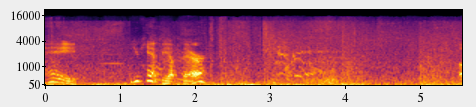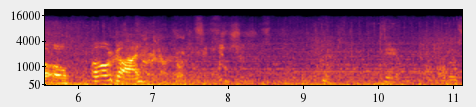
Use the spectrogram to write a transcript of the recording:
Hey, you can't be up there. Uh oh. Oh, God. Those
